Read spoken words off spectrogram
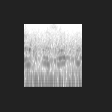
eu começar a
